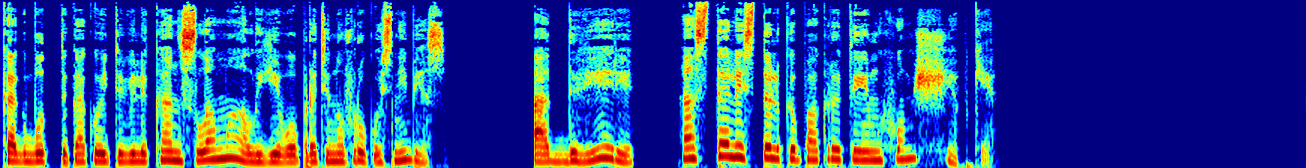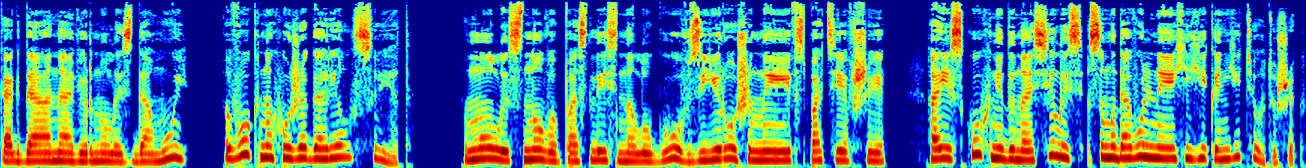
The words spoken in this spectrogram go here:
как будто какой-то великан сломал его, протянув руку с небес. От двери остались только покрытые мхом щепки. Когда она вернулась домой, в окнах уже горел свет. Мулы снова паслись на лугу, взъерошенные и вспотевшие, а из кухни доносилось самодовольное хихиканье тетушек.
